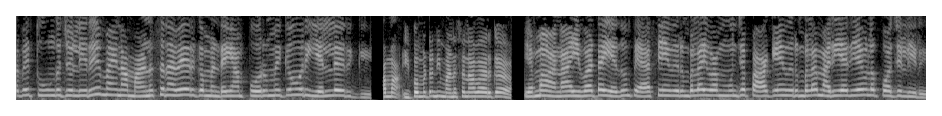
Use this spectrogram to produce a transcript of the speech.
போய் தூங்க சொல்லிரு மை, நான் மனுஷனாவே இருக்க மாட்டேன் என் பொறுமைக்கும் ஒரு எல்லை இருக்கு. ஆமா இப்ப மட்டும் நீ மனுஷனாவா இருக்க? ஏம்மா நான் இவட்ட எதுவும் பேசவே விரும்பல இவன் மூஞ்ச பார்க்கவும் விரும்பல மரியாதையா இவளை போ சொல்லிரு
